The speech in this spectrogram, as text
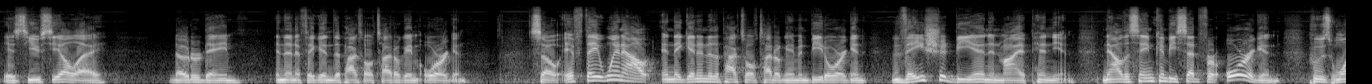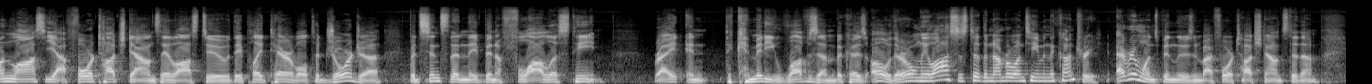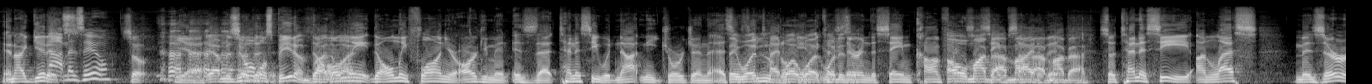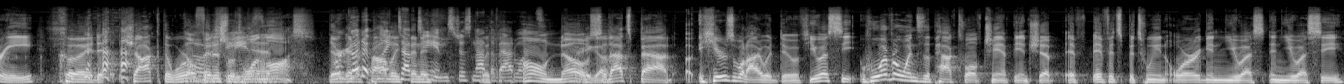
is UCLA, Notre Dame, and then if they get into the Pac-12 title game, Oregon. So if they win out and they get into the Pac 12 title game and beat Oregon, they should be in, in my opinion. Now, the same can be said for Oregon, whose one loss, yeah, four touchdowns they lost to. They played terrible to Georgia, but since then they've been a flawless team right? And the committee loves them because oh, their only loss is to the number one team in the country. Everyone's been losing by four touchdowns to them, and I get Not it. Mizzou. So Yeah, yeah, Mizzou So the- almost beat them. The by the only way. the only flaw in your argument is that Tennessee would not meet Georgia in the SEC wouldn't? title What- game because what is they're it? in the same conference. Oh, my the bad, my bad, my bad. So Tennessee, unless Missouri could shock the world, They'll finish with one loss. They're We're gonna good at playing probably tough finish teams, just not with- the bad ones. Oh no, so that's bad. Uh, Here's what I would do if USC, whoever wins the Pac-12 championship, if if it's between Oregon, US, and USC,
